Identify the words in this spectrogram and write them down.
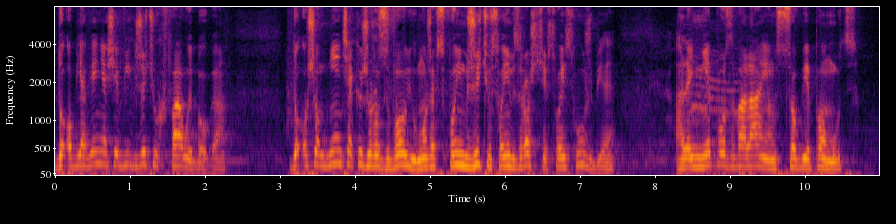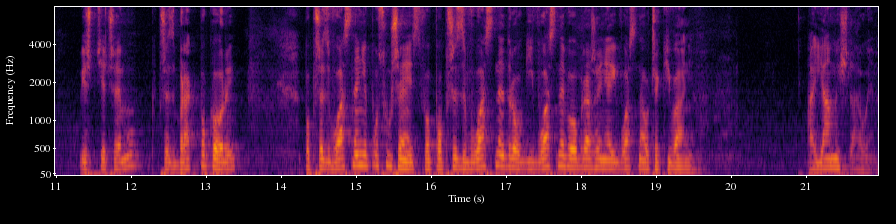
do objawienia się w ich życiu chwały Boga, do osiągnięcia jakiegoś rozwoju, może w swoim życiu, w swoim wzroście, w swojej służbie, ale nie pozwalają sobie pomóc. Wieszcie czemu? Poprzez brak pokory, poprzez własne nieposłuszeństwo, poprzez własne drogi, własne wyobrażenia i własne oczekiwania. A ja myślałem,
